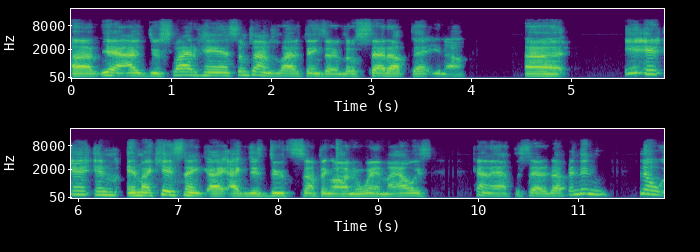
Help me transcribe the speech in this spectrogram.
Um, yeah, I do sleight of hand. Sometimes a lot of things are a little set up that, you know, uh, in, in, in my kids think I, I, can just do something on the whim. I always kind of have to set it up. And then, you know,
